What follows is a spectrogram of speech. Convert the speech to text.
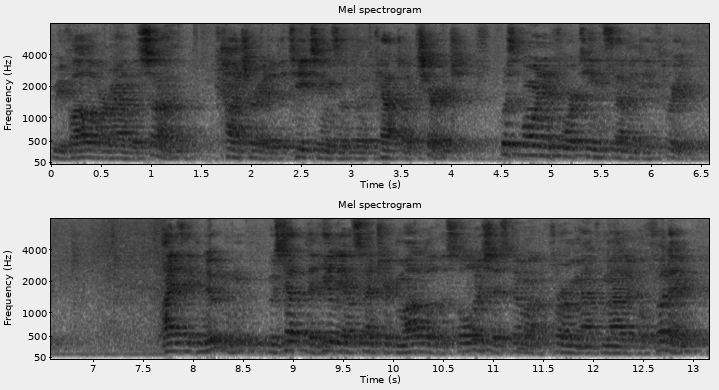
revolve around the sun, contrary to the teachings of the Catholic Church, was born in 1473. Isaac Newton, who set the heliocentric model of the solar system on a firm mathematical footing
